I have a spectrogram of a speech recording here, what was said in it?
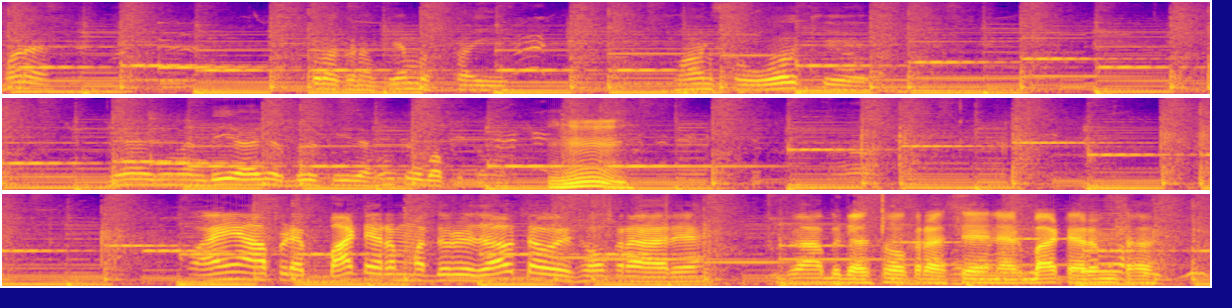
મળે? થોડા ઘણા ફેમસ થાય માણસો ઓળખે. મેં મને બે હજાર બધું થઈ જાય. શું કેવું બાપુ તમે? હમ. અહીંયા આપણે બાટે રમવા દરરોજ આવતા હોય છોકરા હારે. જો આ બધા છોકરા છે ને બાટે રમતા. હોય.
